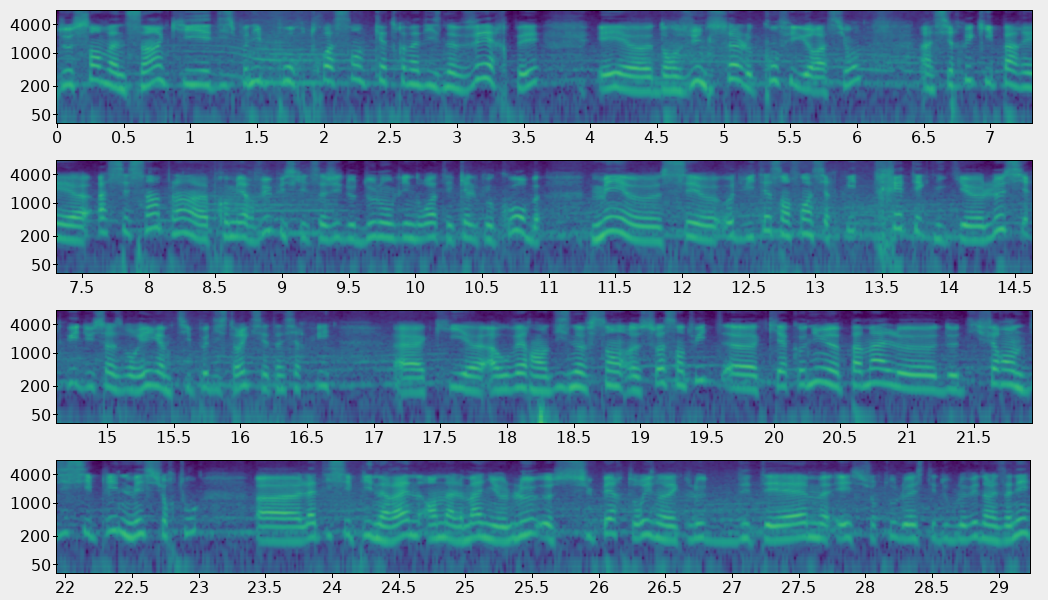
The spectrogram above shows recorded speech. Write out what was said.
225 qui est disponible pour 399 VRP et euh, dans une seule configuration. Un circuit qui paraît euh, assez simple hein, à première vue puisqu'il s'agit de deux longues lignes droites et quelques courbes, mais ces hautes vitesses en font un circuit très technique. le circuit du Salzburg, un petit peu d'historique, c'est un circuit qui a ouvert en 1968, qui a connu pas mal de différentes disciplines, mais surtout euh, la discipline reine en Allemagne, le super tourisme avec le DTM et surtout le STW dans les années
